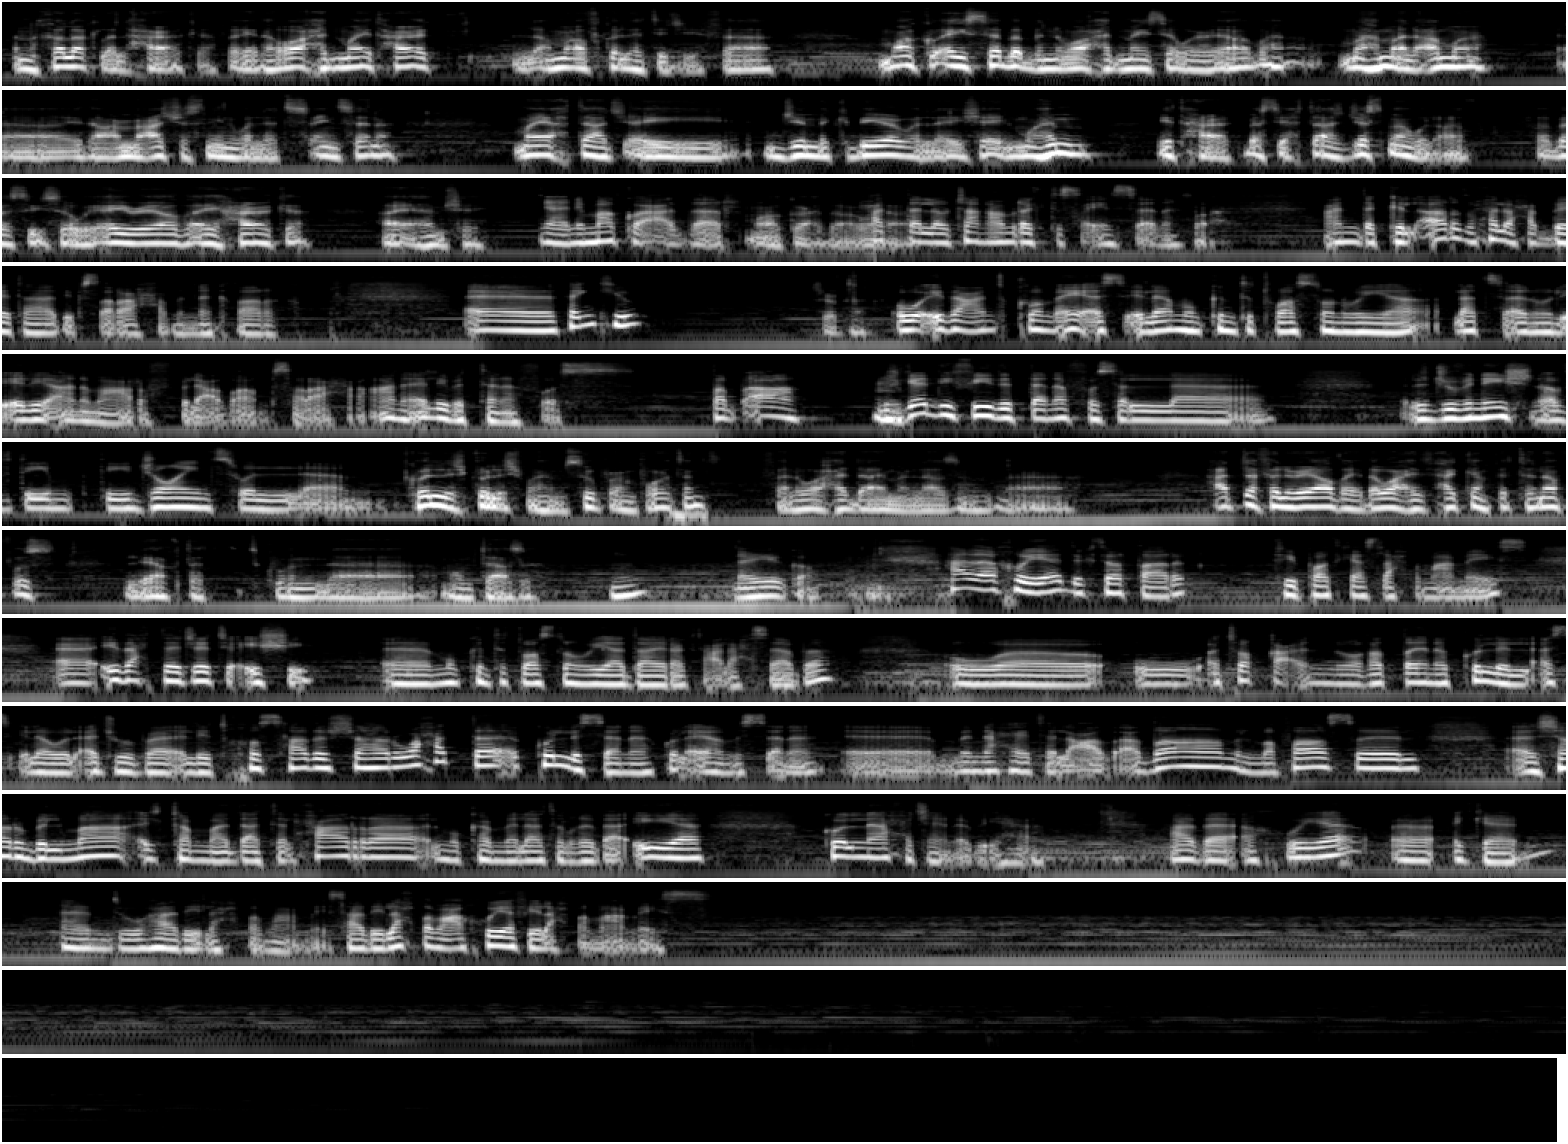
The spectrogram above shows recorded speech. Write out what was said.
انخلق للحركة فإذا واحد ما يتحرك الامراض كلها تجي. فماكو أي سبب انه واحد ما يسوي رياضة مهما العمر آه، إذا عمره 10 سنين ولا 90 سنة ما يحتاج أي جيم كبير ولا أي شيء المهم يتحرك بس يحتاج جسمه والارض فبس يسوي أي رياضة أي حركة هاي أهم شيء. يعني ماكو أعذار. ماكو أعذار حتى لو كان عمرك 90 سنة. صح. عندك الأرض وحلو حبيتها هذه بصراحة منك طارق thank you شكرا. وإذا عندكم أي أسئلة ممكن تتواصلون وياه لا تسألوا لي إلي أنا ما أعرف بالعظام بصراحة. أنا إلي بالتنفس. طب آه مش قد يفيد التنفس ال rejuvenation of the the joints وال كلش كلش مهم super important فالواحد دائما لازم آه، حتى في الرياضة إذا واحد يتحكم في التنفس لياقته تكون آه، ممتازة. there you go. هذا أخويا دكتور طارق في بودكاست لحظة مع ميس. آه إذا احتاجتوا أي شيء ممكن تتواصلون وياه direct على حسابه. و... وأتوقع أنه غطينا كل الأسئلة والأجوبة اللي تخص هذا الشهر وحتى كل السنة كل أيام السنة. آه من ناحية العظام المفاصل آه شرب الماء الكمادات الحارة المكملات الغذائية. كلنا حكينا بيها. هذا أخويا again and وهذه لحظة مع ميس. هذه لحظة مع أخويا في لحظة مع ميس.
